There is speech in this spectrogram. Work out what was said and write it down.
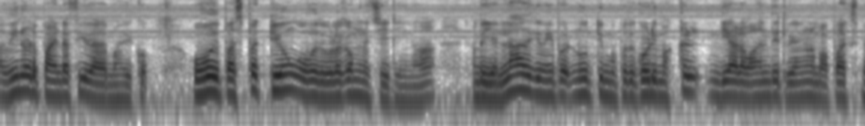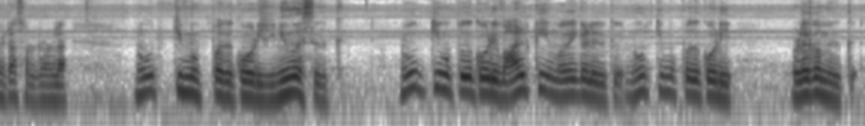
அவனோட பாயிண்ட் ஆஃப் வியூ வேறு மாதிரி இருக்கும். ஒவ்வொரு பர்ஸ்பெக்டிவும் ஒவ்வொரு உலகம்னு வச்சுக்கிட்டிங்கன்னா நம்ம எல்லாருக்குமே இப்போ நூற்றி முப்பது கோடி மக்கள் இந்தியாவில் வாழ்ந்துட்டு இருக்காங்க நம்ம அப்ராக்சிமேட்டாக சொல்கிறோம்ல நூற்றி முப்பது கோடி யூனிவர்ஸ் இருக்குது நூற்றி முப்பது கோடி வாழ்க்கை முறைகள் இருக்குது நூற்றி முப்பது கோடி உலகம் இருக்குது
